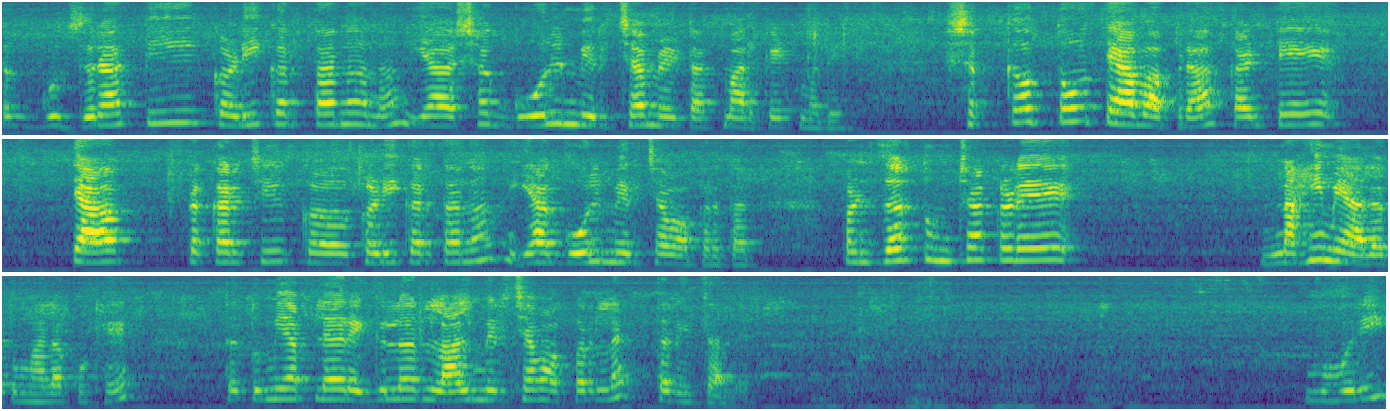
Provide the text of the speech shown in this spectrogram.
तर गुजराती कढी करताना ना या अशा गोल मिरच्या मिळतात मार्केटमध्ये. शक्यतो त्या वापरा कारण ते त्या प्रकारची क कढी करताना या गोल मिरच्या वापरतात. पण जर तुमच्याकडे नाही मिळालं तुम्हाला कुठे तर तुम्ही आपल्या रेग्युलर लाल मिरच्या वापरल्या तरी चालेल. मोहरी?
